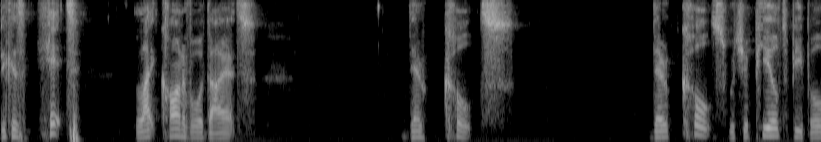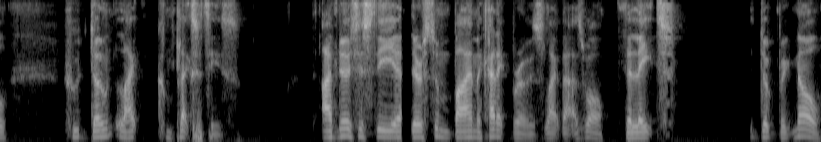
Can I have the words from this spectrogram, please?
Because HIT, like carnivore diets, they're cults. They're cults which appeal to people who don't like complexities. I've noticed the uh, there are some biomechanic bros like that as well. The late Doug Brignole.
